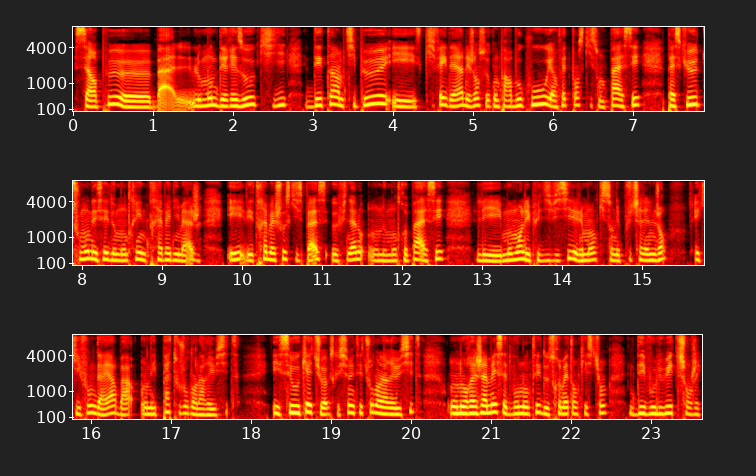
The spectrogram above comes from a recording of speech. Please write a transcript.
c'est un peu euh, bah, le monde des réseaux qui déteint un petit peu et ce qui fait que derrière les gens se comparent beaucoup et en fait pensent qu'ils sont pas assez parce que tout le monde essaye de montrer une très belle image et les très belles choses qui se passent et au final on ne montre pas assez les moments les plus difficiles les moments qui sont les plus challengeants et qui font que derrière bah on n'est pas toujours dans la réussite. Et c'est ok, tu vois, parce que si on était toujours dans la réussite, on n'aurait jamais cette volonté de se remettre en question, d'évoluer, de changer.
